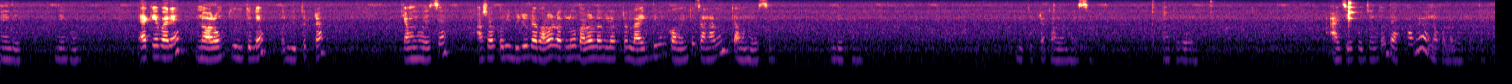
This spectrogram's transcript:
এই যে, দেখুন। একেবারে নরম তুলতুলে ওর ভিতরটা কেমন হয়েছে। আশা করি ভিডিওটা ভালো লাগল। ভালো লাগলে একটা লাইক দেবেন, কমেন্টে জানাবেন কেমন হয়েছে। দেখুন। ভিতরটা কেমন হয়েছে। একেবারে। আজ এ পর্যন্ত দেখা হবে অন্য কোনো ভিডিওতে।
